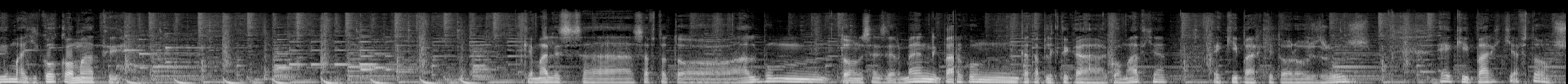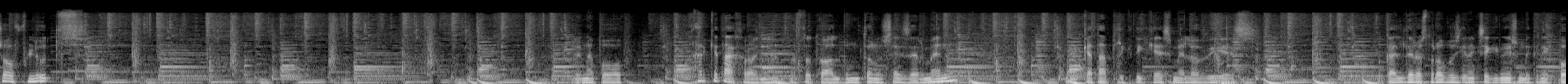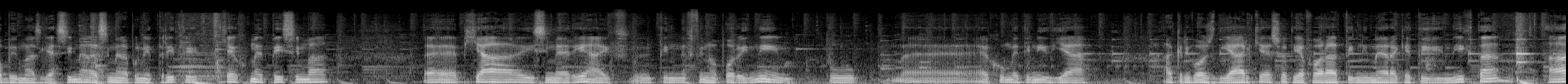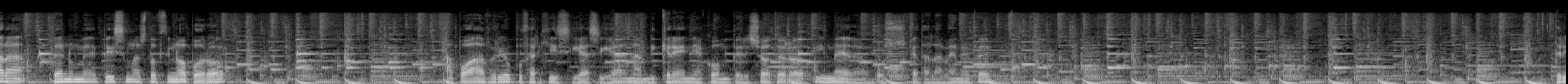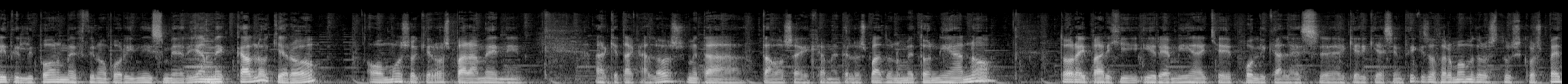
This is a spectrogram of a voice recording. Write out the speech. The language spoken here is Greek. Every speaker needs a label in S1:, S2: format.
S1: Τι μαγικό κομμάτι. Και μάλιστα σε αυτό το άλμπουμ των Σεζερμέν υπάρχουν καταπληκτικά κομμάτια. Εκεί υπάρχει το Rose Rouge. Εκεί υπάρχει και αυτό, So Flutes. Πριν από αρκετά χρόνια αυτό το άλμπουμ των Σεζερμέν με καταπληκτικές μελωδίες ο καλύτερος τρόπος για να ξεκινήσουμε την εκπομπή μας για σήμερα σήμερα που είναι τρίτη και έχουμε επίσημα ε, πια η σημερία την ευθυνοπορεινή που ε, έχουμε την ίδια ακριβώς διάρκεια σε ό,τι αφορά την ημέρα και τη νύχτα. Άρα μπαίνουμε επίσημα στο φθινόπωρο από αύριο που θα αρχίσει σιγά σιγά να μικραίνει ακόμη περισσότερο η μέρα όπως καταλαβαίνετε Τρίτη λοιπόν με φθινοπορεινή σημερία με καλό καιρό όμως ο καιρός παραμένει αρκετά καλός μετά τα όσα είχαμε. Τέλος πάντων με τον Ιαννό τώρα υπάρχει ηρεμία και πολύ καλές ε, καιρικές συνθήκες. Το θερμόμετρος στους 25-26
